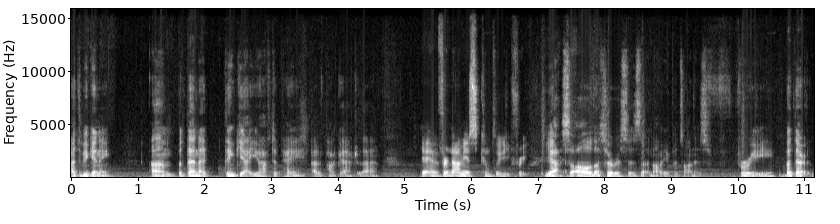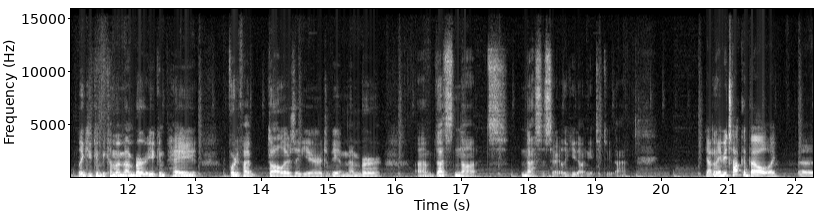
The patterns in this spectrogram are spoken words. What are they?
at the beginning, um, but then I think yeah you have to pay out of pocket after that. yeah and for nami it's completely free Yeah, so all of the services that Nami puts on is free, but they're like you can become a member. You can pay forty-five dollars a year to be a member. Um, that's not necessary. Like you don't need to do that. yeah But- maybe talk about like uh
